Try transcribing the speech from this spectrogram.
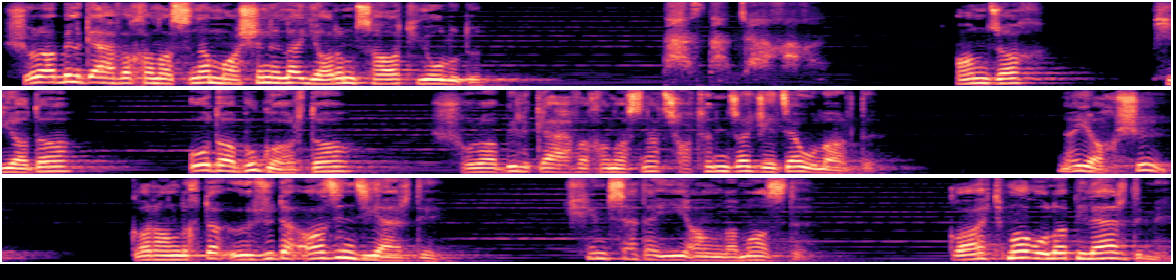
Şurabil qəhvəxanasına maşın ilə yarım saat yoludur. Dastancaq ağı. Ancaq piyada o da bu qarda Şurabil qəhvəxanasına çatınca gecə olardı. Nə yaxşı. Qaranlıqda özü də az inciyərdi. Kimsə də iyi anlamazdı. Qayıtmaq ola bilərdimi?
